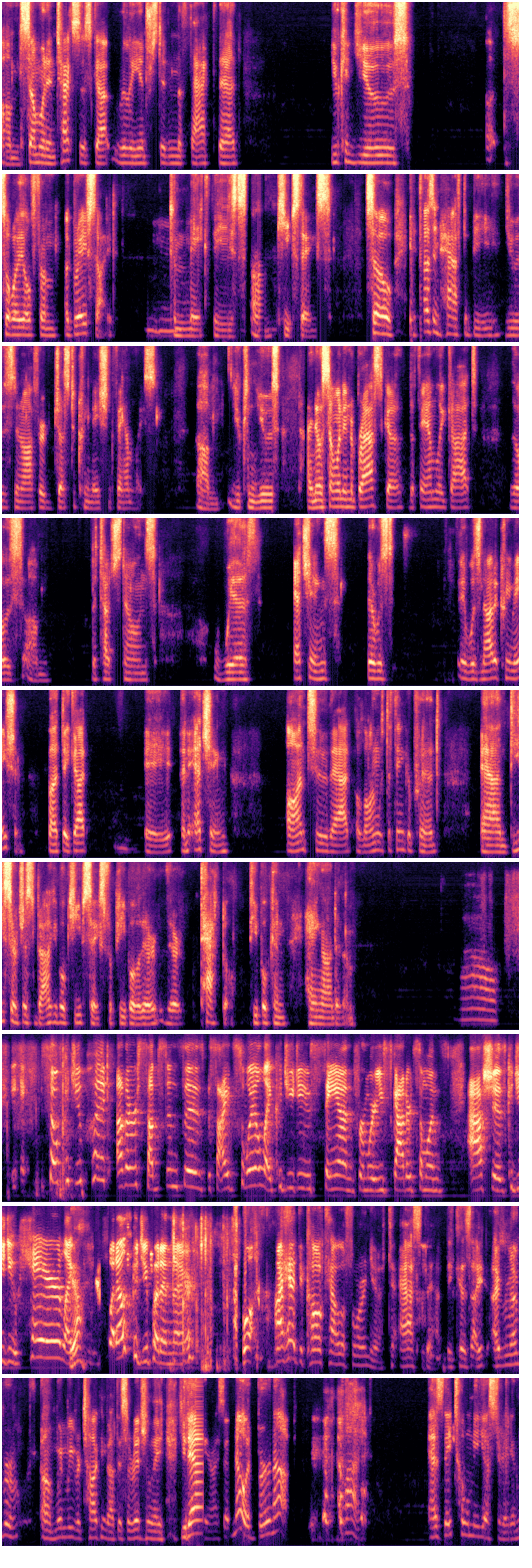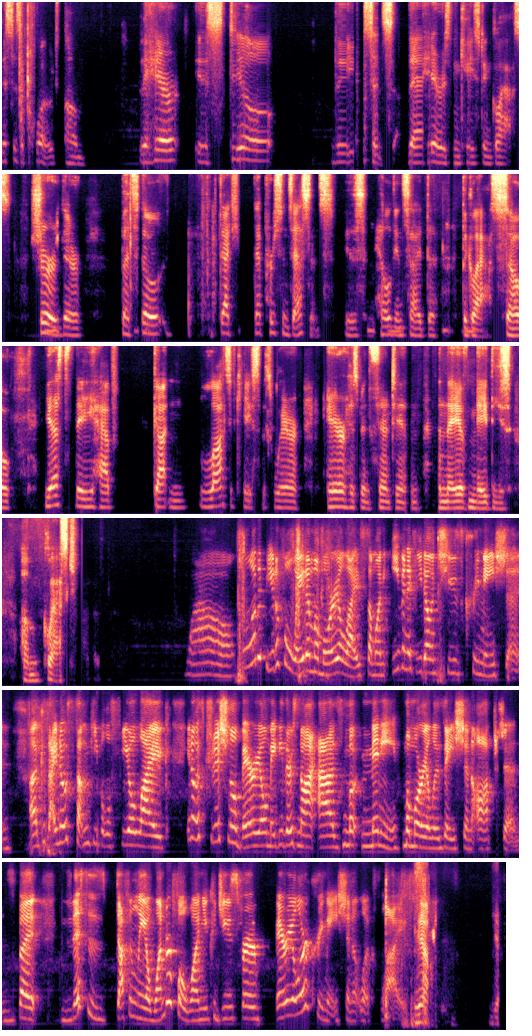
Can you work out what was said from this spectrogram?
um, someone in Texas got really interested in the fact that you can use uh, the soil from a graveside to make these um, keepsakes. So it doesn't have to be used and offered just to cremation families. Um, you can use, I know someone in Nebraska, the family got those, um, the touchstones with etchings. There was, it was not a cremation, but they got a, an etching onto that along with the fingerprint. And these are just valuable keepsakes for people. They're, they're tactile. People can hang on to them. Wow. So could you put other substances besides soil? Like could you do sand from where you scattered someone's ashes? Could you do hair? Like Yeah. what else could you put in there? Well, I had to call California to ask that because I, I remember um, when we were talking about this originally, you'd ask me, I said, no, it'd burn up. But as they told me yesterday, and this is a quote, um, the hair is still the essence that hair is encased in glass. Sure, mm-hmm. there, but so that that person's essence is held mm-hmm. inside the, the mm-hmm. glass. So yes, they have gotten lots of cases where hair has been sent in and they have made these um, glass Wow. Well, what a beautiful way to memorialize someone, even if you don't choose cremation. Uh, because I know some people feel like, you know, with traditional burial, maybe there's not as mo- many memorialization options, but this is definitely a wonderful one you could use for burial or cremation, it looks like. Yeah. Yeah.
